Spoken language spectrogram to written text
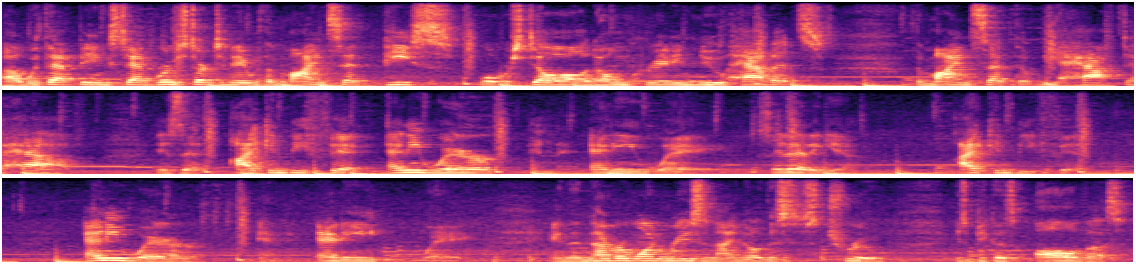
Uh, with that being said, we're to start today with a mindset piece while we're still all at home creating new habits. The mindset that we have to have is that I can be fit anywhere in any way. Say that again. I can be fit anywhere and any way. And the number one reason I know this is true is because all of us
